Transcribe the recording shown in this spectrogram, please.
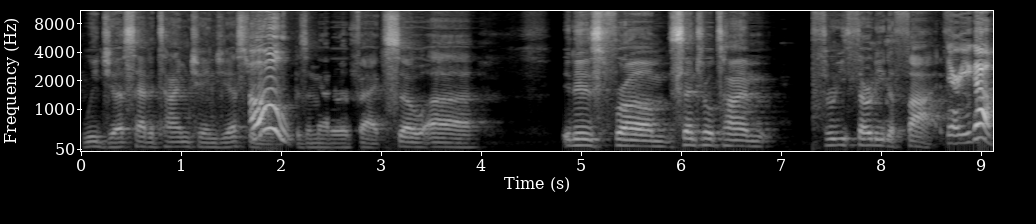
We just had a time change yesterday, oh! as a matter of fact. So uh, it is from Central time 3.30 to 5. There you go.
